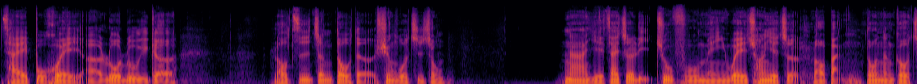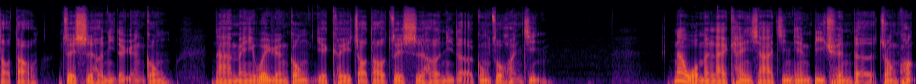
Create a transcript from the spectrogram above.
才不会呃落入一个劳资争斗的漩涡之中。那也在这里祝福每一位创业者、老板都能够找到最适合你的员工，那每一位员工也可以找到最适合你的工作环境。那我们来看一下今天币圈的状况。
